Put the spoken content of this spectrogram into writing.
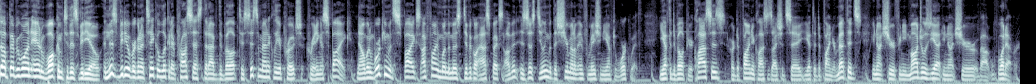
up everyone and welcome to this video. In this video we're going to take a look at a process that I've developed to systematically approach creating a spike. Now when working with spikes I find one of the most difficult aspects of it is just dealing with the sheer amount of information you have to work with. You have to develop your classes, or define your classes I should say, you have to define your methods, you're not sure if you need modules yet, you're not sure about whatever.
